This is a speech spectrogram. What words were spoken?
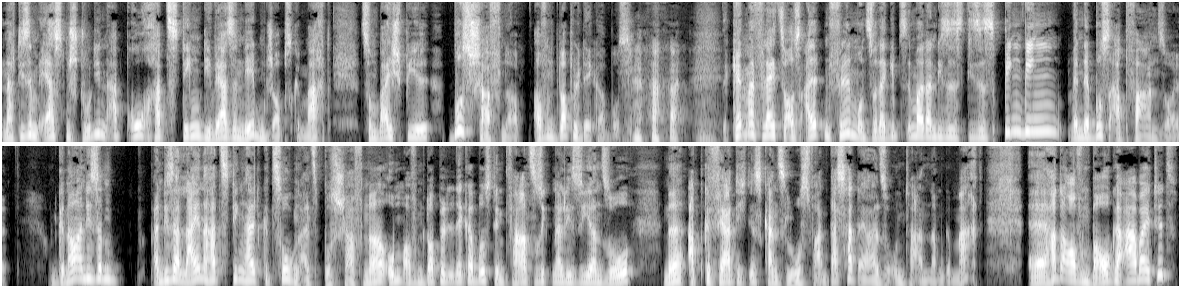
Nach diesem ersten Studienabbruch hat Sting diverse Nebenjobs gemacht, zum Beispiel Busschaffner auf dem Doppeldeckerbus. Kennt man vielleicht so aus alten Filmen und so, da gibt's immer dann dieses, dieses Bing-Bing, wenn der Bus abfahren soll. Und genau an diesem an dieser Leine hat's Ding halt gezogen als Busschaffner, um auf dem Doppeldeckerbus dem Fahrer zu signalisieren, so, ne, abgefertigt ist, kann's losfahren. Das hat er also unter anderem gemacht. Äh, hat auch auf dem Bau gearbeitet,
